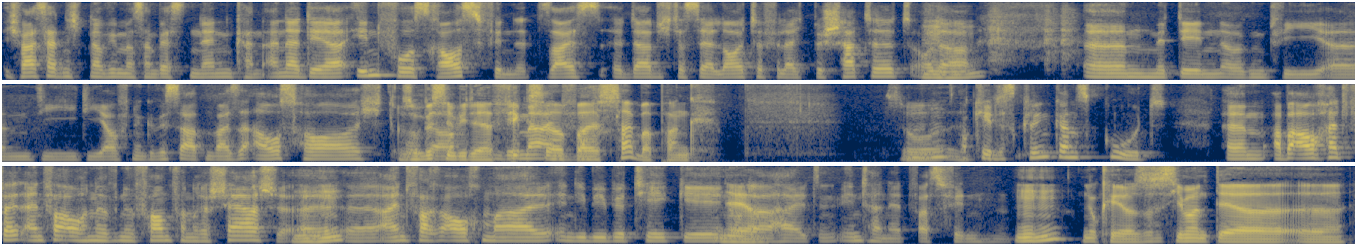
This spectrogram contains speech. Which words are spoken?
ich weiß halt nicht genau, wie man es am besten nennen kann, einer, der Infos rausfindet, sei es äh, dadurch, dass er Leute vielleicht beschattet oder mhm. ähm, mit denen irgendwie, ähm, die, die auf eine gewisse Art und Weise aushorcht. So ein bisschen wie der Fixer bei Cyberpunk. So, mhm. Äh, okay, das klingt ganz gut. Ähm, aber auch halt vielleicht einfach auch eine, eine Form von Recherche. Äh, mhm. Äh, einfach auch mal in die Bibliothek gehen ja. oder halt im Internet was finden. Mhm. Okay, also das ist jemand, der, äh,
